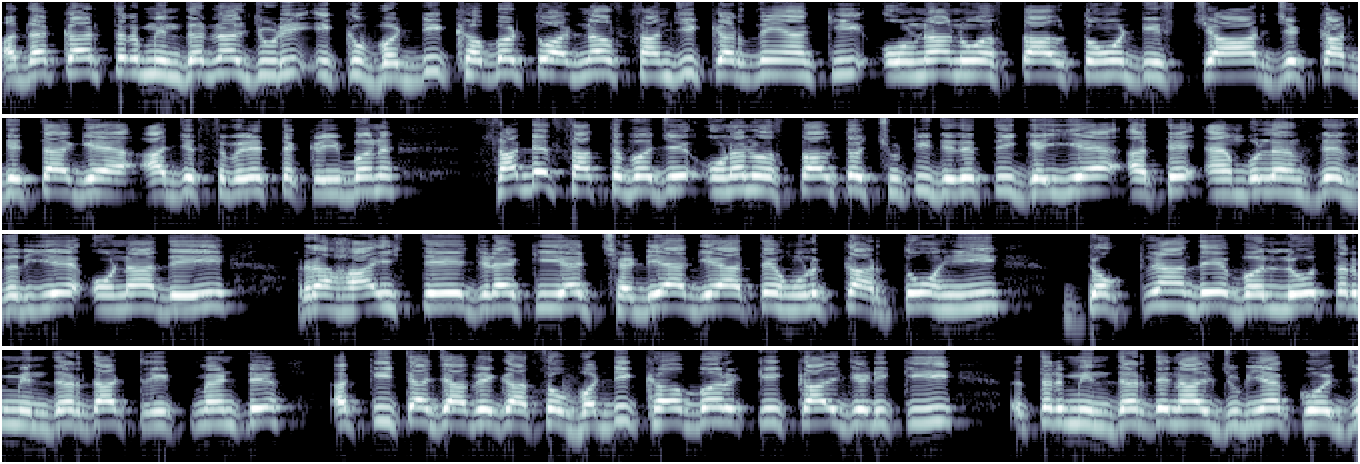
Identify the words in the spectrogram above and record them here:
ਅਦਾਕਾਰ ਧਰਮਿੰਦਰ ਨਾਲ ਜੁੜੀ ਇੱਕ ਵੱਡੀ ਖਬਰ ਤੁਹਾਡੇ ਨਾਲ ਸਾਂਝੀ ਕਰਦੇ ਹਾਂ ਕਿ ਉਹਨਾਂ ਨੂੰ ਹਸਪਤਾਲ ਤੋਂ ਡਿਸਚਾਰਜ ਕਰ ਦਿੱਤਾ ਗਿਆ ਅੱਜ ਸਵੇਰੇ ਤਕਰੀਬਨ 7:30 ਵਜੇ ਉਹਨਾਂ ਨੂੰ ਹਸਪਤਾਲ ਤੋਂ ਛੁੱਟੀ ਦੇ ਦਿੱਤੀ ਗਈ ਹੈ ਅਤੇ ਐਂਬੂਲੈਂਸ ਦੇ ਜ਼ਰੀਏ ਉਹਨਾਂ ਦੀ ਰਹਾਇਸ਼ ਤੇ ਜਿਹੜਾ ਕੀ ਹੈ ਛੱਡਿਆ ਗਿਆ ਤੇ ਹੁਣ ਘਰ ਤੋਂ ਹੀ ਡਾਕਟਰਾਂ ਦੇ ਵੱਲੋਂ ਧਰਮਿੰਦਰ ਦਾ ਟ੍ਰੀਟਮੈਂਟ ਕੀਤਾ ਜਾਵੇਗਾ। ਸੋ ਵੱਡੀ ਖਬਰ ਕਿ ਕੱਲ ਜਿਹੜੀ ਕਿ ਧਰਮਿੰਦਰ ਦੇ ਨਾਲ ਜੁੜੀਆਂ ਕੁਝ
